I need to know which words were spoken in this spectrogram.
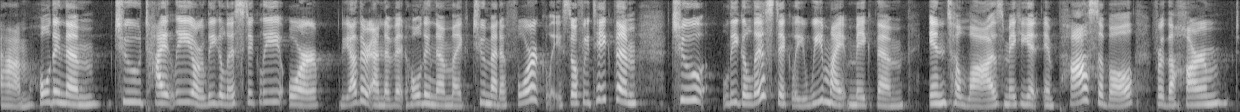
um, holding them too tightly or legalistically, or the other end of it, holding them like too metaphorically. So if we take them too legalistically, we might make them into laws, making it impossible for the harmed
